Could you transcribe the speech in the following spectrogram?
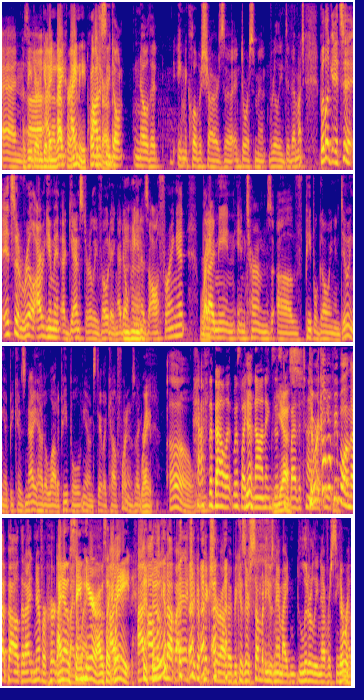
and 'Cause he'd already uh, given I- it up for I- Amy Klobuchar, honestly don't know that Amy Klobuchar's uh, endorsement really did that much. But look, it's a it's a real argument against early voting. I don't mean as offering it, but Mm-hmm. Right. I mean in terms of people going and doing it because now you had a lot of people, you know, in a state like California, it was like, right. oh, Half the ballot was like Yeah. non-existent Yes. by the time There were a couple you- of people on that ballot that I'd never heard of. I know, by the same way. here. I was like, wait, I, I'll look it up. I, I took a picture of it because there's somebody whose name I'd literally never seen There in were my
